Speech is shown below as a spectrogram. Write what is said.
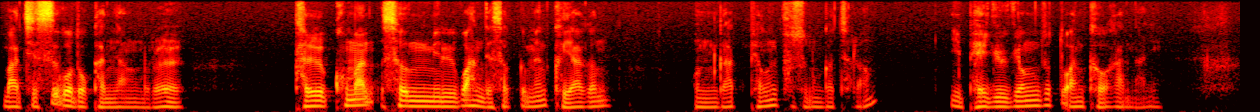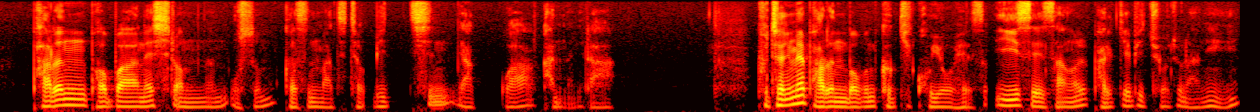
마치 쓰고 독한 약물을 달콤한 성밀과 한데 섞으면 그 약은 온갖 병을 부수는 것처럼 이 백유경도 또한 그와 같나니 바른 법안에 실없는 웃음 그것은 마치 저 미친 약과 같느니라. 부처님의 바른 법은 극히 고요해서 이 세상을 밝게 비추어 주나니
